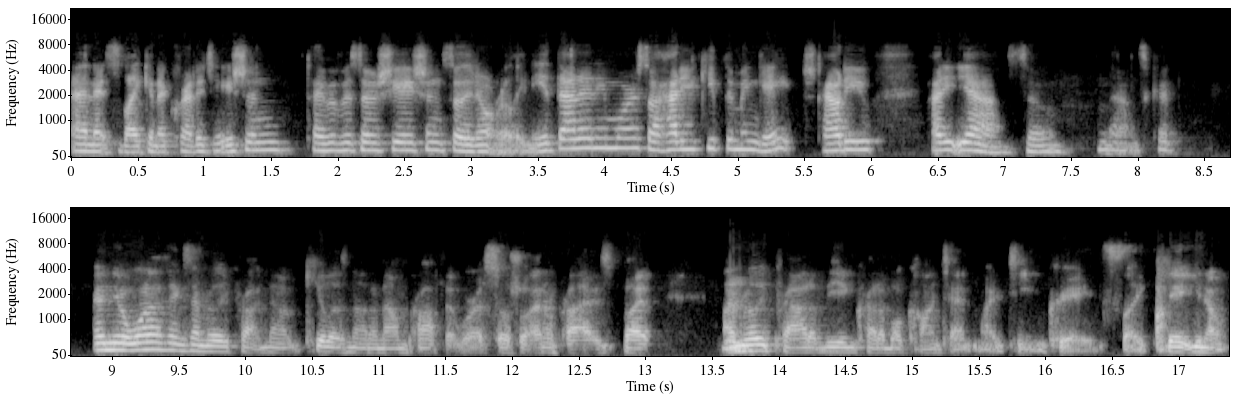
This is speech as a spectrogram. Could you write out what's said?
and it's like an accreditation type of association so they don't really need that anymore. So how do you keep them engaged? How do you how do you, yeah so that's good. And you know one of the things i'm really proud now Keela is not a nonprofit we're a social enterprise but i'm hmm. really proud of the incredible content my team creates. Like they you know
